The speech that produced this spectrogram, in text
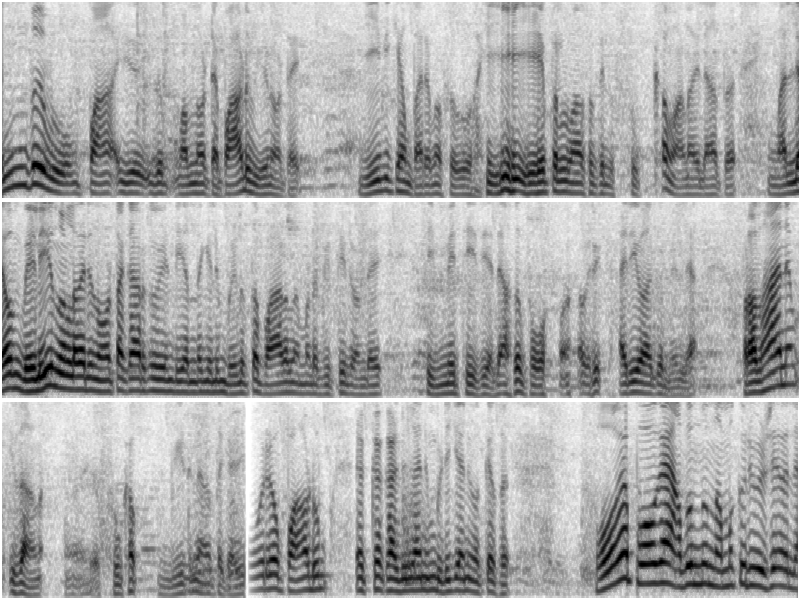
എന്ത് ഇത് വന്നോട്ടെ പാട് വീണോട്ടെ ജീവിക്കാൻ പരമസുഖമാണ് ഈ ഏപ്രിൽ മാസത്തിൽ സുഖമാണ് അതിനകത്ത്. വല്ലതും വെളിയിൽ നിന്നുള്ളവർ നോട്ടക്കാർക്ക് വേണ്ടി എന്തെങ്കിലും വെളുത്ത പാട് നമ്മുടെ ഭിത്തിയിലുണ്ട്. ഇമ്മെറ്റീരിയൽ അത് പോകും അവർ കാര്യമാക്കുന്നില്ല പ്രധാനം ഇതാണ്. സുഖം വീട്ടിനകത്ത് കഴിയും ഓരോ പാടും ഒക്കെ കഴുകാനും പിടിക്കാനും ഒക്കെ പോകെ പോകെ അതൊന്നും നമുക്കൊരു വിഷയമല്ല.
